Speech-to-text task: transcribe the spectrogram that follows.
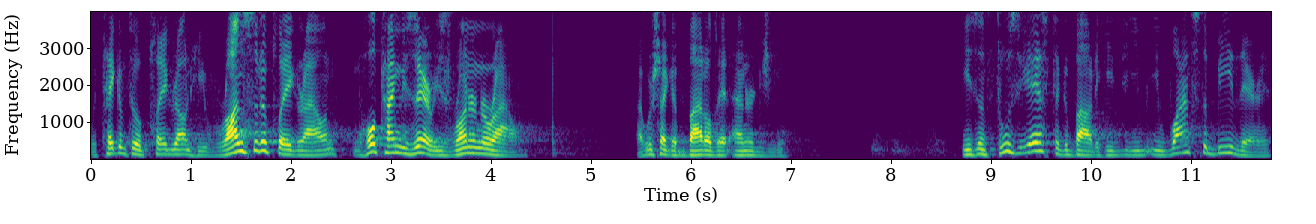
we take him to a playground, he runs to the playground, and the whole time he's there, he's running around. I wish I could bottle that energy. He's enthusiastic about it, he, he, he wants to be there.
